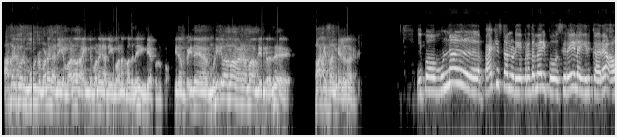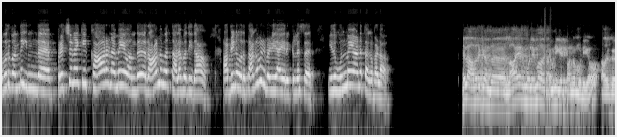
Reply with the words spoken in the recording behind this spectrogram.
அதற்கு ஒரு மூன்று மடங்கு அதிகமான ஒரு ஐந்து மடங்கு அதிகமான பதிலை இந்தியா கொடுக்கும். இதை இதை முடிக்கலாமா வேணாமா அப்படின்றது பாகிஸ்தான் கையில தான் இருக்கு. இப்போ முன்னாள் பாகிஸ்தானுடைய பிரதமர் இப்போ சிறையில இருக்காரு. அவர் வந்து இந்த பிரச்சனைக்கு காரணமே வந்து ராணுவ தளபதி தான் அப்படின்னு ஒரு தகவல் வெளியா இருக்குல்ல சார்? இது உண்மையான தகவலா? இல்ல அவருக்கு அந்த லாயர் மூலியமா அவர் கம்யூனிகேட் பண்ண முடியும். அவருக்கு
